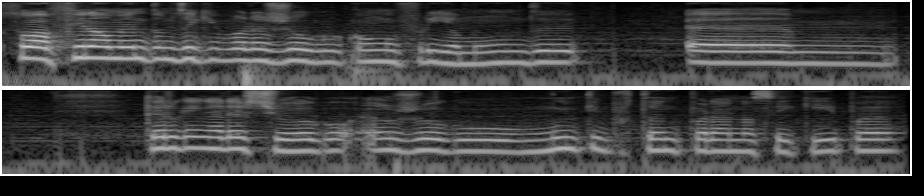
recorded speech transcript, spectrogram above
Pessoal, finalmente estamos aqui para o jogo com o Friamundo. Um, Quero ganhar este jogo, é um jogo muito importante para a nossa equipa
